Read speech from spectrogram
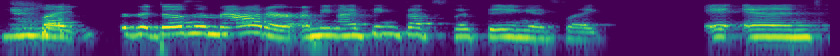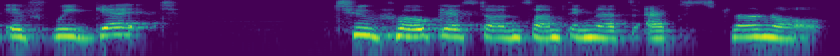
mean? Like, because it doesn't matter. I mean, I think that's the thing is like, and if we get too focused on something that's external,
